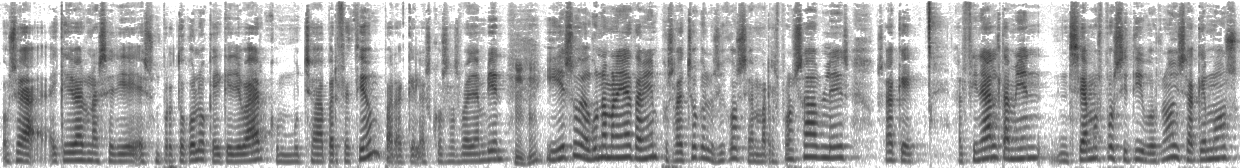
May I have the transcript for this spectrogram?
o sea, hay que llevar una serie, es un protocolo que hay que llevar con mucha perfección para que las cosas vayan bien. Uh -huh. Y eso de alguna manera también pues ha hecho que los hijos sean más responsables, o sea que al final también seamos positivos, ¿no? Y saquemos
